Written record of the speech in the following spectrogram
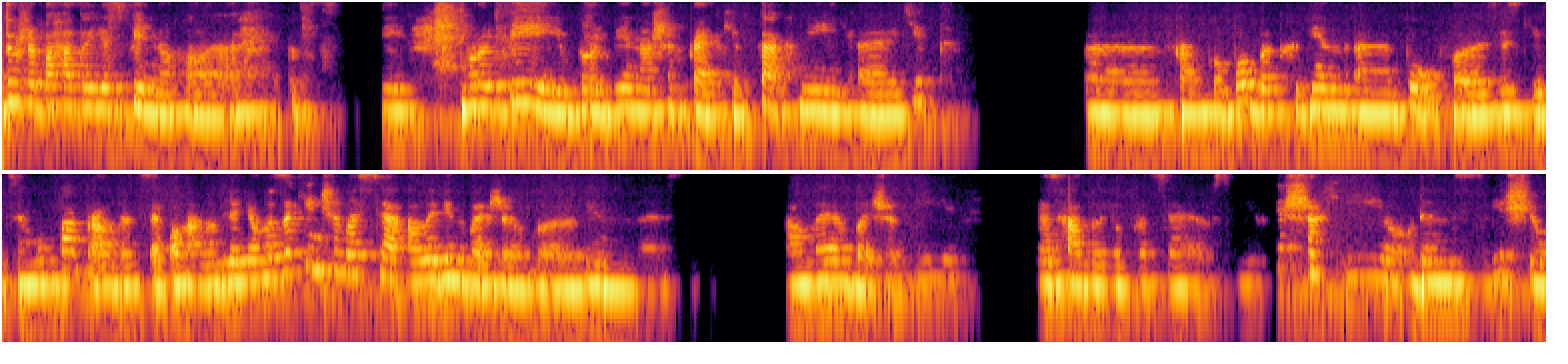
дуже багато є спільного е, в цій боротьбі і боротьбі наших предків. Так, мій е, дід. Е, Франко Бобик він е, був е, зв'язківцем УПА. Правда, це погано для нього закінчилося, але він вижив. Він але вижив. І я згадую про це в своїх віршах. І один з віршів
